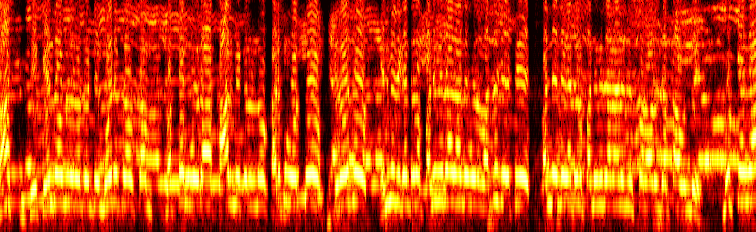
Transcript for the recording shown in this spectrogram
రాష్ట్ర ఈ కేంద్రంలో ఉన్నటువంటి మోడీ ప్రభుత్వం మొత్తం కూడా కార్మికులను కడుపు కొడుతూ ఈ రోజు ఎనిమిది గంటల పని విధానాన్ని కూడా రద్దు చేసి పన్నెండు గంటల పని విధానాన్ని తీసుకురావడం చెప్తా ఉంది. ముఖ్యంగా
